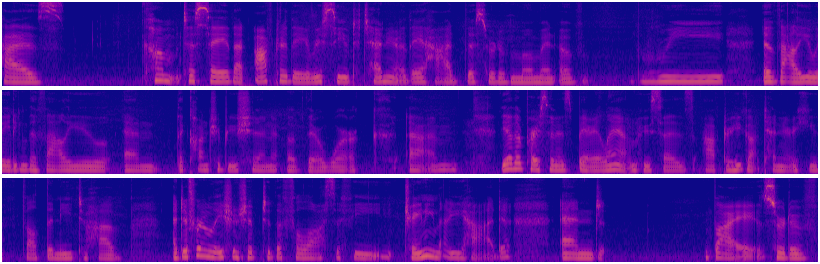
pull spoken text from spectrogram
has come to say that after they received tenure, they had this sort of moment of re evaluating the value and the contribution of their work. Um, the other person is Barry Lam, who says after he got tenure, he felt the need to have a different relationship to the philosophy training that he had. And by sort of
